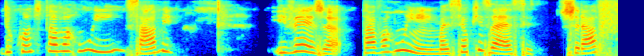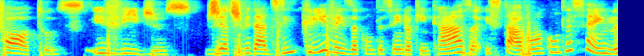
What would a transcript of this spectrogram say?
do quanto estava ruim, sabe? E veja, estava ruim, mas se eu quisesse tirar fotos e vídeos de atividades incríveis acontecendo aqui em casa, estavam acontecendo.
